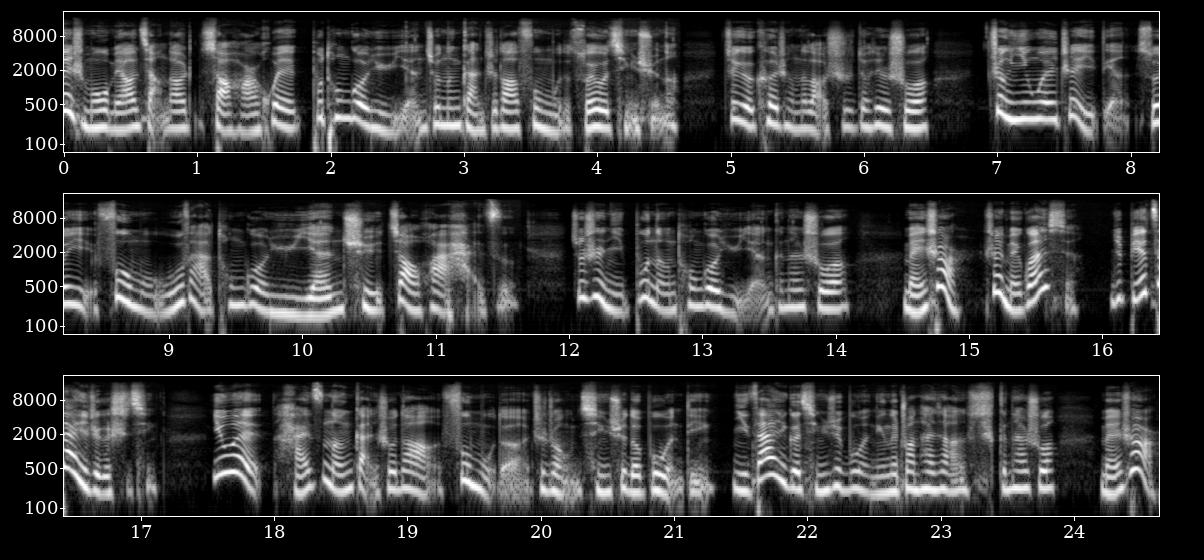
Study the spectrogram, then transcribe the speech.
为什么我们要讲到小孩会不通过语言就能感知到父母的所有情绪呢？这个课程的老师就是说，正因为这一点，所以父母无法通过语言去教化孩子，就是你不能通过语言跟他说没事儿，这也没关系，你就别在意这个事情。因为孩子能感受到父母的这种情绪的不稳定，你在一个情绪不稳定的状态下跟他说没事儿，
